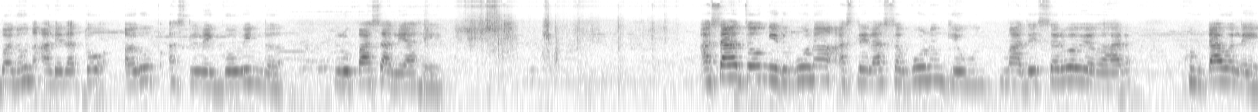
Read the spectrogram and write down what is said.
बनून आलेला तो अरूप असलेले गोविंद रूपास आले आहे. असा जो निर्गुण असलेला सगुण घेऊन माझे सर्व व्यवहार खुंटावले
